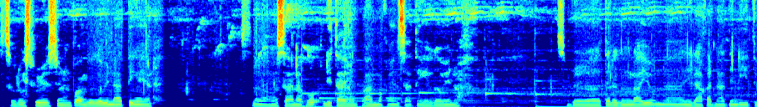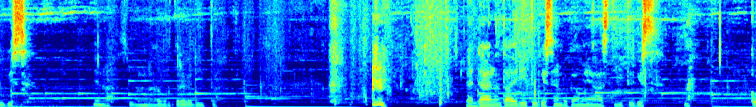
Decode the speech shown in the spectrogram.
Solo exploration po ang gagawin natin ngayon. So sana po hindi tayo mapahamak ngayon sa ating gagawin no. Sobra talagang layo na nilakad natin dito guys. Yan no. Sobrang labak talaga dito. Dandahan lang tayo dito guys. ah. Baka may ahas dito guys. Na. Go.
